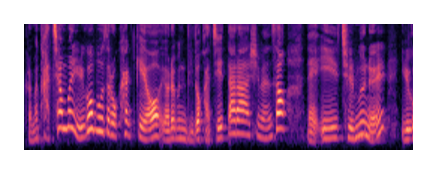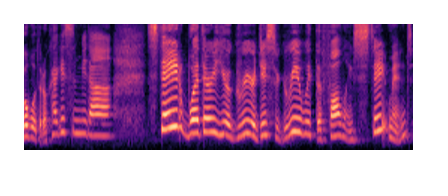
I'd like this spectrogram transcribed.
그러면 같이 한번 읽어보도록 할게요. 여러분들도 같이 따라하시면서 네, 이 질문을 읽어보도록 하겠습니다. State whether you agree or disagree with the following statement,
